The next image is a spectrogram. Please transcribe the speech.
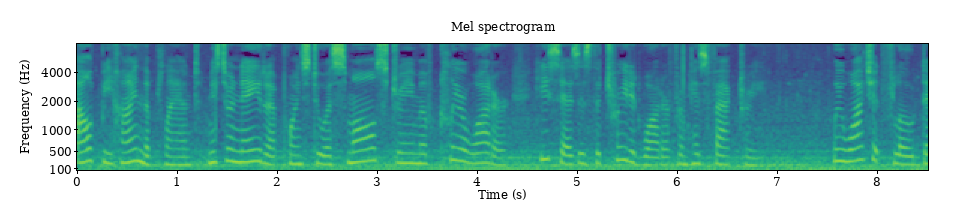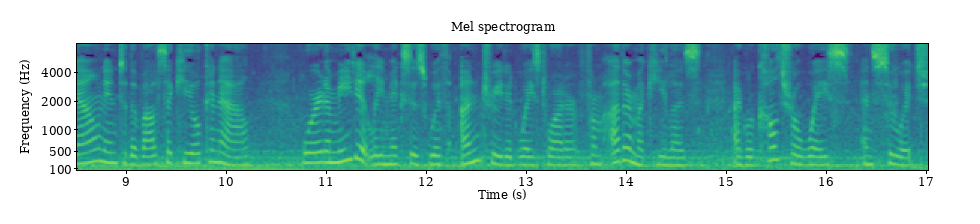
Out behind the plant, Mr. Neira points to a small stream of clear water he says is the treated water from his factory. We watch it flow down into the Valsequillo Canal where it immediately mixes with untreated wastewater from other maquilas, agricultural waste, and sewage.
